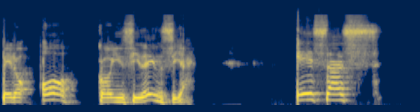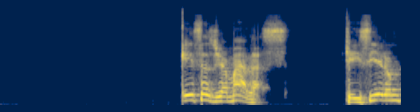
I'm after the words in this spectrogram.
Pero, oh, coincidencia, esas, esas llamadas que hicieron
